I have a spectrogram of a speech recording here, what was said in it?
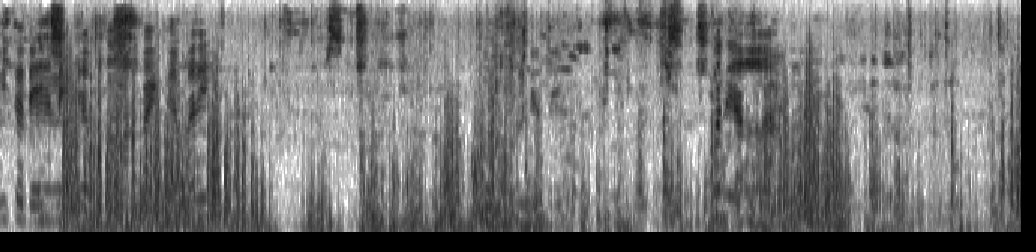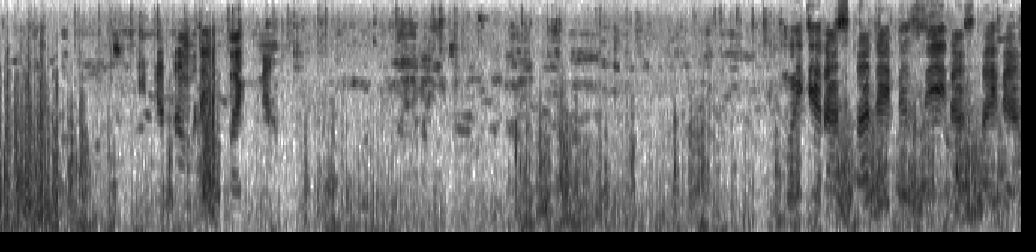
ওইটা দেখেন এটা আমার বাইকনার বাড়ি। আল্লাহ। এটা তো আমার বাইক না ওই যে রাস্তা যাইতেছি, রাস্তায় দেওয়া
